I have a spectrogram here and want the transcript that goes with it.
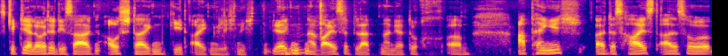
Es gibt ja Leute, die sagen, aussteigen geht eigentlich nicht. In irgendeiner mhm. Weise bleibt man ja doch ähm, abhängig. Äh, das heißt also,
